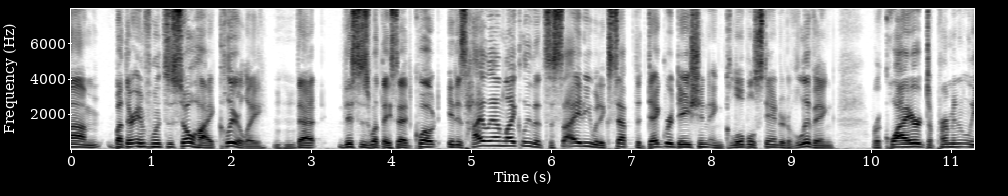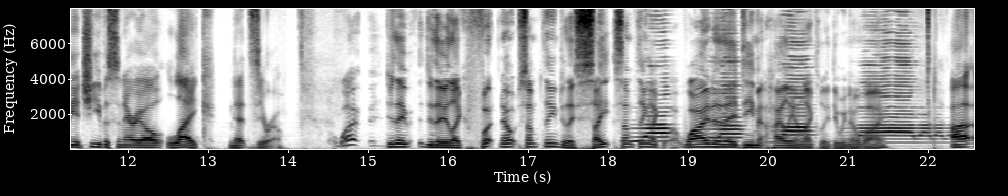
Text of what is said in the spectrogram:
Um, but their influence is so high, clearly, Mhm. that this is what they said quote it is highly unlikely that society would accept the degradation in global standard of living required to permanently achieve a scenario like net zero What do they do? They like footnote something? Do they cite something? Like, why do they deem it highly unlikely? Do we know why? uh,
